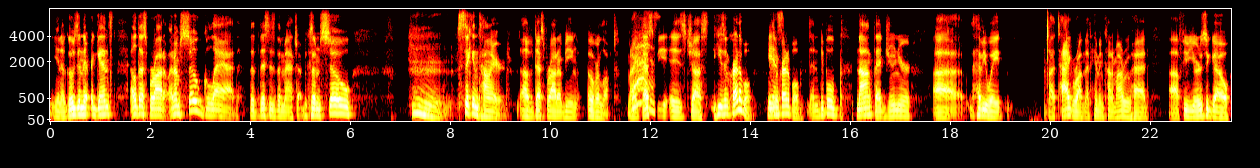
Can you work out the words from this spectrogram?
you know, goes in there against El Desperado, and I'm so glad that this is the matchup because I'm so hmm, sick and tired of Desperado being overlooked. Right, Yes. Despy is just he's incredible. He's is. incredible, and people knock that junior uh, heavyweight uh, tag run that him and Kanemaru had uh, a few years ago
